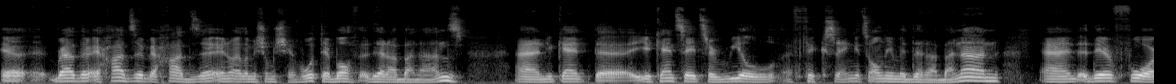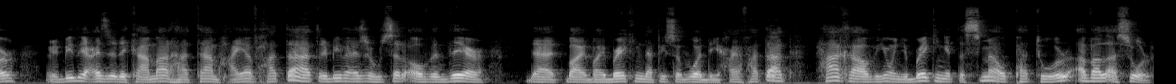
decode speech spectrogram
rather ehadze v'hadze eno ela mishum shevut. They're both derabanans, and you can't uh, you can't say it's a real fixing. It's only midirabanan, and therefore Rabbi Eliezer de Kamar Hatam Hayav Hatat. Rabbi Eliezer who said over there that by by breaking that piece of wood the Hayav Hatat Hacha over here when you're breaking it the smell patur aval asur.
